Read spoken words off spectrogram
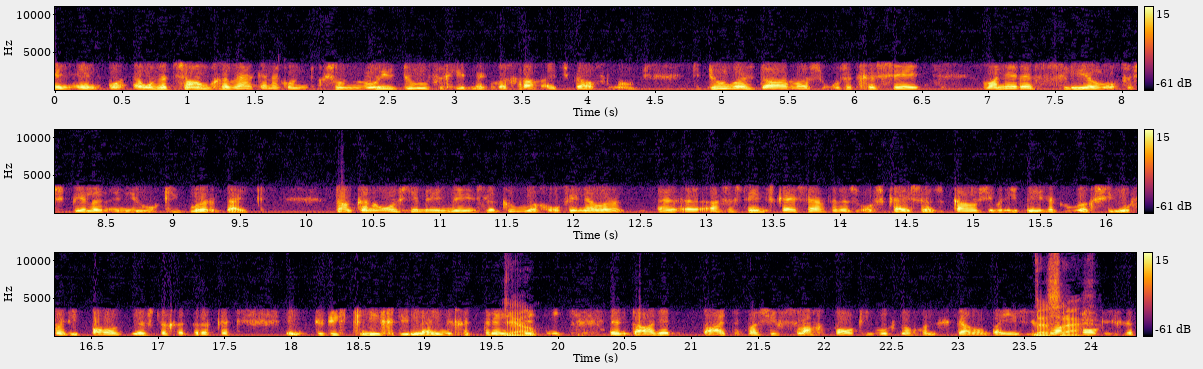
en en ons het saamgewerk en ek kon so nooit doel vergeet nie. Ek wil graag uitspel vanaand. Die doel was daar was ons het gesê wanneer 'n vleuel of 'n speler in die hoekie oorduik, dan kan ons nie met die menslike oog of jy nou 'n 'n assistent skeieregter is of skeieregter, kan ons nie met die menslike oog sien of hy die bal eers gedruk het en toe die knie die lyn getrek ja. het nie. En daai het daai het was die vlagpaaltjie ook nog instel en baie is die vlagpaaltjie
